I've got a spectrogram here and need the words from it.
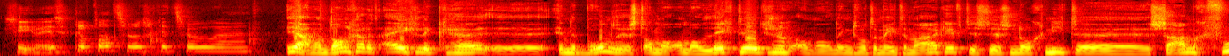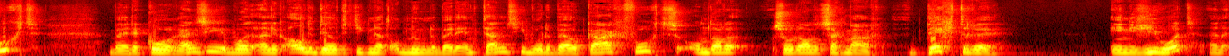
Zie, klopt dat zoals ik het zo... eh, Ja, want dan gaat het eigenlijk, hè, eh, in de bron is het allemaal, allemaal lichtdeeltjes, nog allemaal dingen wat ermee te maken heeft. Is dus nog niet eh, samengevoegd. Bij de coherentie worden eigenlijk al die deeltjes die ik net opnoemde bij de intentie, worden bij elkaar gevoegd, omdat het, zodat het zeg maar dichtere energie wordt. En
